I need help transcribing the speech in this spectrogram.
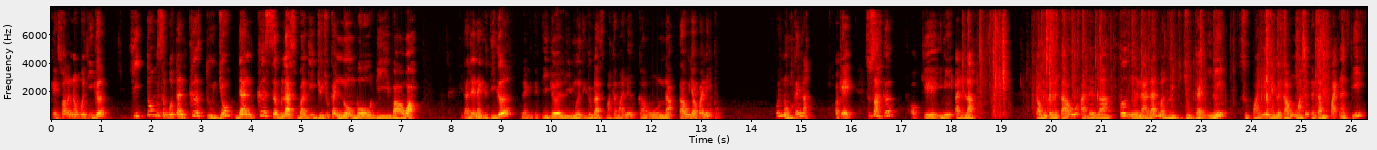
Okay, soalan nombor tiga. Hitung sebutan ke-7 dan ke-11 bagi jujukan nombor di bawah. Kita ada negatif 3, negatif 3, 5, 13. Macam mana kamu nak tahu jawapan ni? Penuhkanlah. Okey, susah ke? Okey, ini adalah kamu kena tahu adalah pengenalan rujukan ini supaya bila kamu masuk ke tempat nanti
